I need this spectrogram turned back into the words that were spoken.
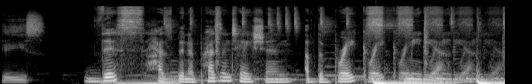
Peace. This has been a presentation of the Break Break Media. Media.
